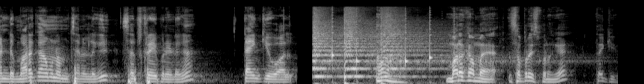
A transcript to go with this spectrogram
அண்ட் மறக்காமல் நம்ம சேனலுக்கு சப்ஸ்கிரைப் பண்ணிவிடுங்க தேங்க்யூ ஆல் மறக்காமல் சர்ப்ரைஸ் பண்ணுங்கள் தேங்க்யூ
